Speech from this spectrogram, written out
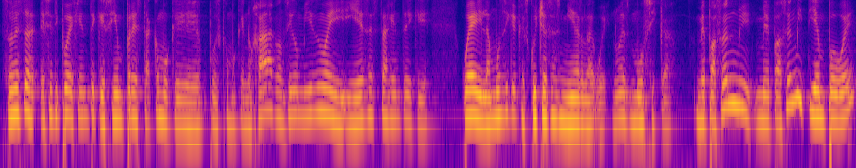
Son esta, ese tipo de gente que siempre está como que, pues como que enojada consigo mismo y, y es esta gente que, güey, la música que escuchas es mierda, güey, no es música. Me pasó en mi, me pasó en mi tiempo, güey,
